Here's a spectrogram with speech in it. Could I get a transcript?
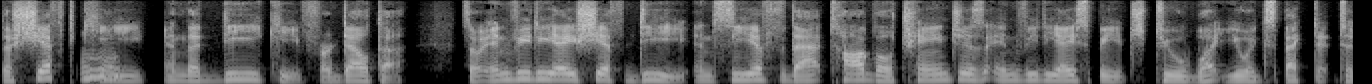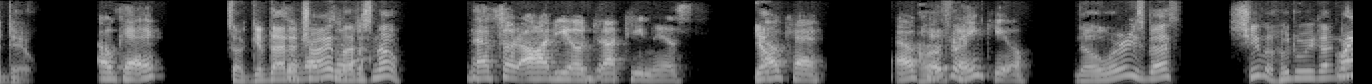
the shift Mm-hmm. key, and the D key for Delta. So NVDA Shift D and see if that toggle changes NVDA speech to what you expect it to do. Okay. So give that So a try that's and what- let us know. That's what audio ducking is. Yep. Okay. Okay. Perfect. Thank you. No worries, Beth. Sheila, who do we got Brad,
